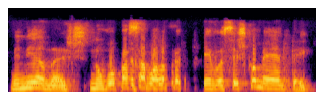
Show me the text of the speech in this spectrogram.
Meninas, não vou passar a bola para ninguém, vocês comentem.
